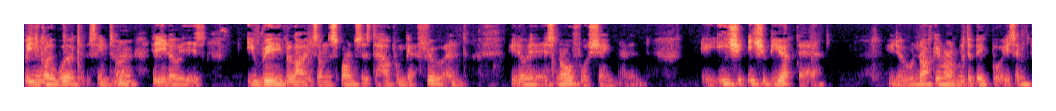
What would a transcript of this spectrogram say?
But Yeah. he's got to work at the same time. You know, it is he really relies on the sponsors to help him get through, and you know it, it's an awful shame. And he he should he should be up there, you know, knocking around with the big boys. And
